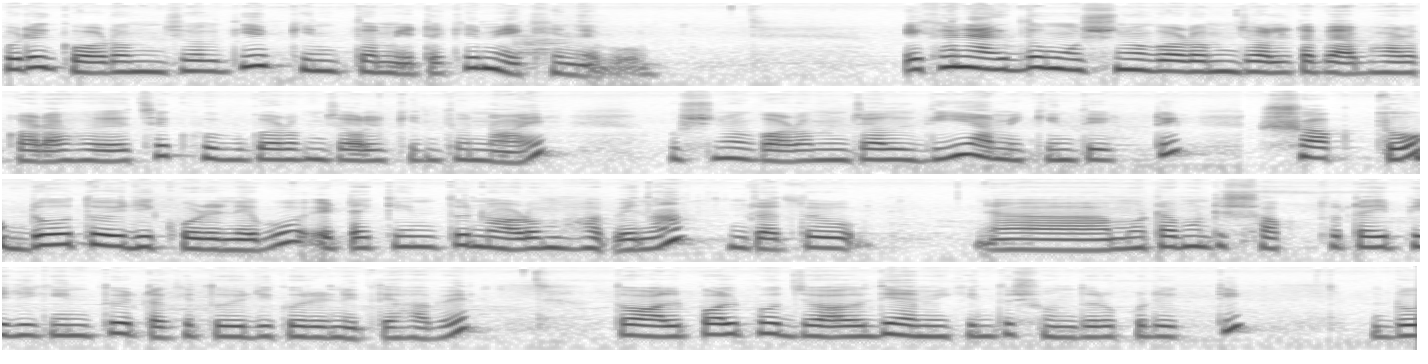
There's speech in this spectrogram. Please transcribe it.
করে গরম জল দিয়ে কিন্তু আমি এটাকে মেখে নেব। এখানে একদম উষ্ণ গরম জলটা ব্যবহার করা হয়েছে। খুব গরম জল কিন্তু নয়। উষ্ণ গরম জল দিয়ে আমি কিন্তু একটি শক্ত ডো তৈরি করে নেব। এটা কিন্তু নরম হবে না। যত মোটামুটি শক্ত টাইপেরই কিন্তু এটাকে তৈরি করে নিতে হবে। তো অল্প অল্প জল দিয়ে আমি কিন্তু সুন্দর করে একটি ডো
